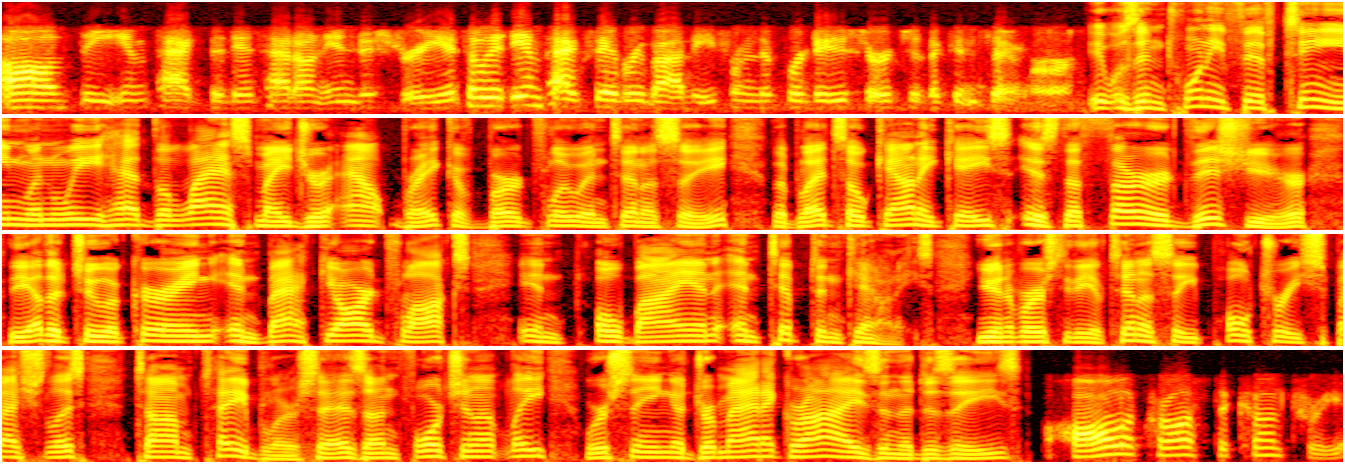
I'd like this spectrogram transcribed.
of the impact that it's had on industry. And so it impacts everybody from the producer to the consumer. It was in 2015 when we had the last major outbreak of bird flu in Tennessee. The Bledsoe County case is the third this year, the other two occurring in backyard flocks in Obion and Tipton counties. University of Tennessee poultry specialist Tom Tabler says, unfortunately, we're seeing a dramatic rise in the disease. All across the country,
